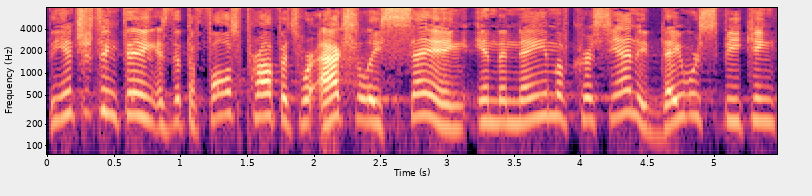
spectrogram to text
The interesting thing is that the false prophets were actually saying, in the name of Christianity, they were speaking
